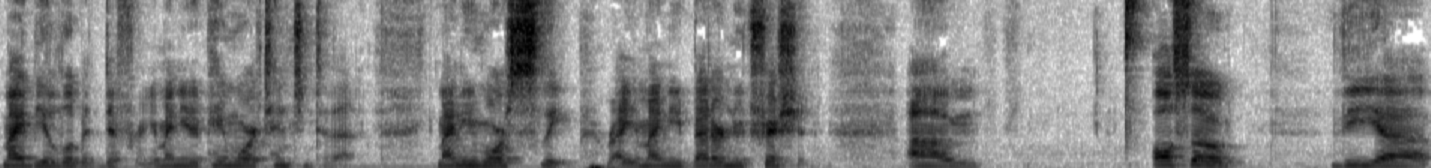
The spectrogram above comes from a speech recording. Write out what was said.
might be a little bit different. You might need to pay more attention to that. You might need more sleep, right? You might need better nutrition. Um, also, the uh,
